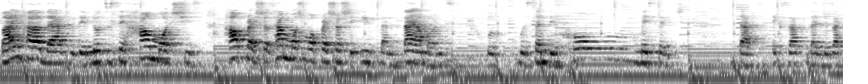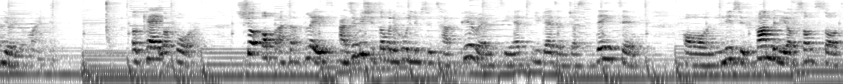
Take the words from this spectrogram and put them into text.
Buy her that with a note to say how much she's, how precious, how much more precious she is than diamonds. We'll, we'll send the whole message that's exactly that's exactly on your mind. Okay, number four, show up at her place. Assuming she's somebody who lives with her parents, yet you guys are just dating or lives with family of some sort.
